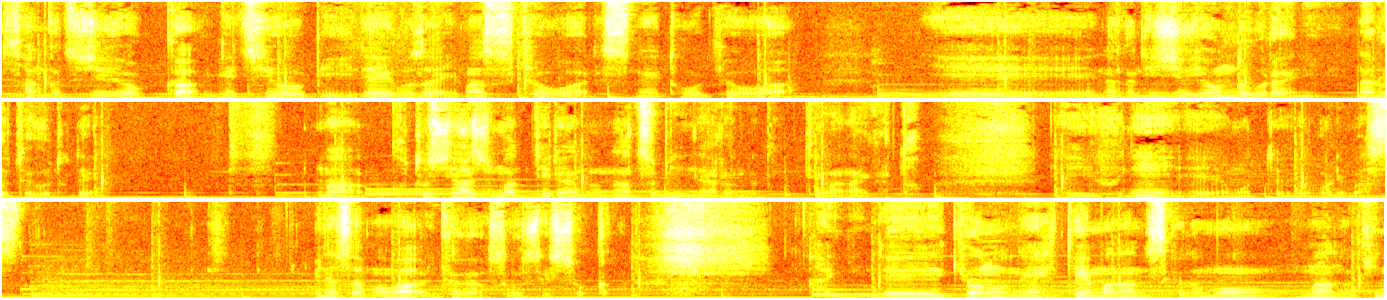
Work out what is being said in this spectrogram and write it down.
3月14日月曜日でございます。今日はですね東京は、えー、なんか24度ぐらいになるということでまあ今年始まって以来の夏日になるのではないかと。いうふうに思っております。皆様はいかがお過ごしでしょうか？はい、で今日のねテーマなんですけども、まあ、あの昨日あ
